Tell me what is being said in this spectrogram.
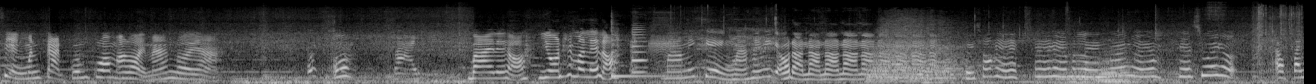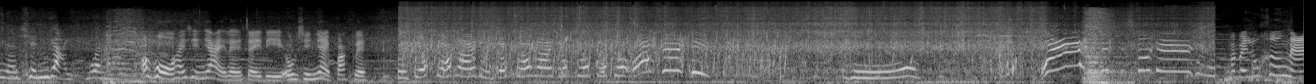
เสียงมันกัดกลมๆอร่อยมากเลยอะโอ้บายบายเลยเหรอ โยนให้มันเลยเหรอ มาไม่เก่งมาให้ไม่เก่งเอาหนาหนาหนาหนาหนาหนาหนาหนาหนาเฮ้ยชอบแฮแฮแฮมันแรงมากเลยอะแฮช่วยเถอะเอาไปเลยชิ้นใหญ่อ้วนโอ้โห ให้ชิ้นใหญ่เลยใจดี โอ้ชิ้นใหญ่ปักเลยดูจ๊กจ๊กเลยดูจ๊กจ๊กเลยจ๊กจ๊กจ๊กจ๊กว้ายโอ้โหว้ายชอบแฮมันเป็นลูกครึ่งนะ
